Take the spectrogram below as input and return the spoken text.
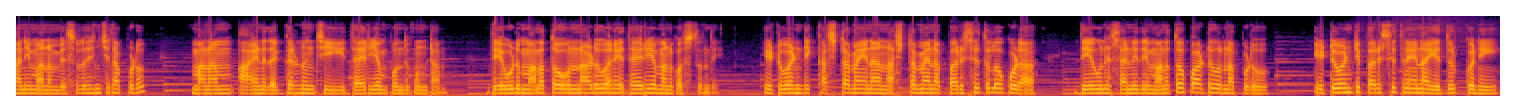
అని మనం విశ్వసించినప్పుడు మనం ఆయన దగ్గర నుంచి ధైర్యం పొందుకుంటాం. దేవుడు మనతో ఉన్నాడు అనే ధైర్యం మనకు వస్తుంది ఎటువంటి కష్టమైన నష్టమైన పరిస్థితిలో కూడా దేవుని సన్నిధి మనతో పాటు ఉన్నప్పుడు ఎటువంటి పరిస్థితినైనా ఎదుర్కొని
